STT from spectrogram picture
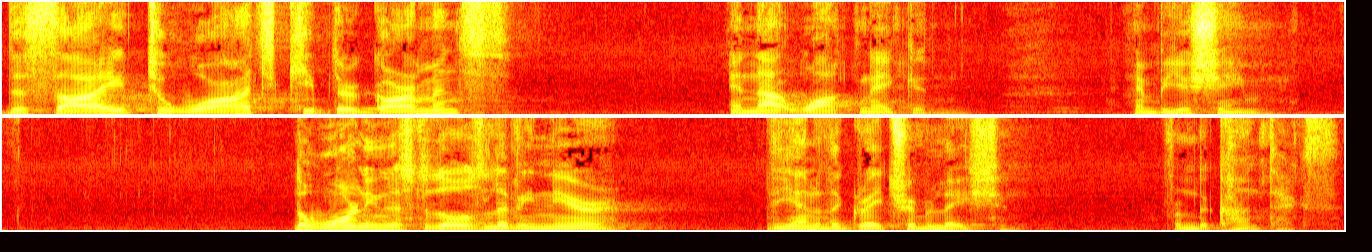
decide to watch, keep their garments, and not walk naked and be ashamed. The warning is to those living near the end of the Great Tribulation from the context.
